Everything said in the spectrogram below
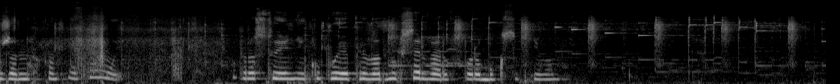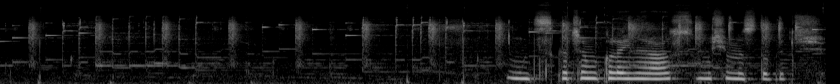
Żadnych kont nie promuję. Po prostu ja nie kupuję prywatnych serwerów, bo robuxów nie mam. Więc skaczemy kolejny raz. Musimy zdobyć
